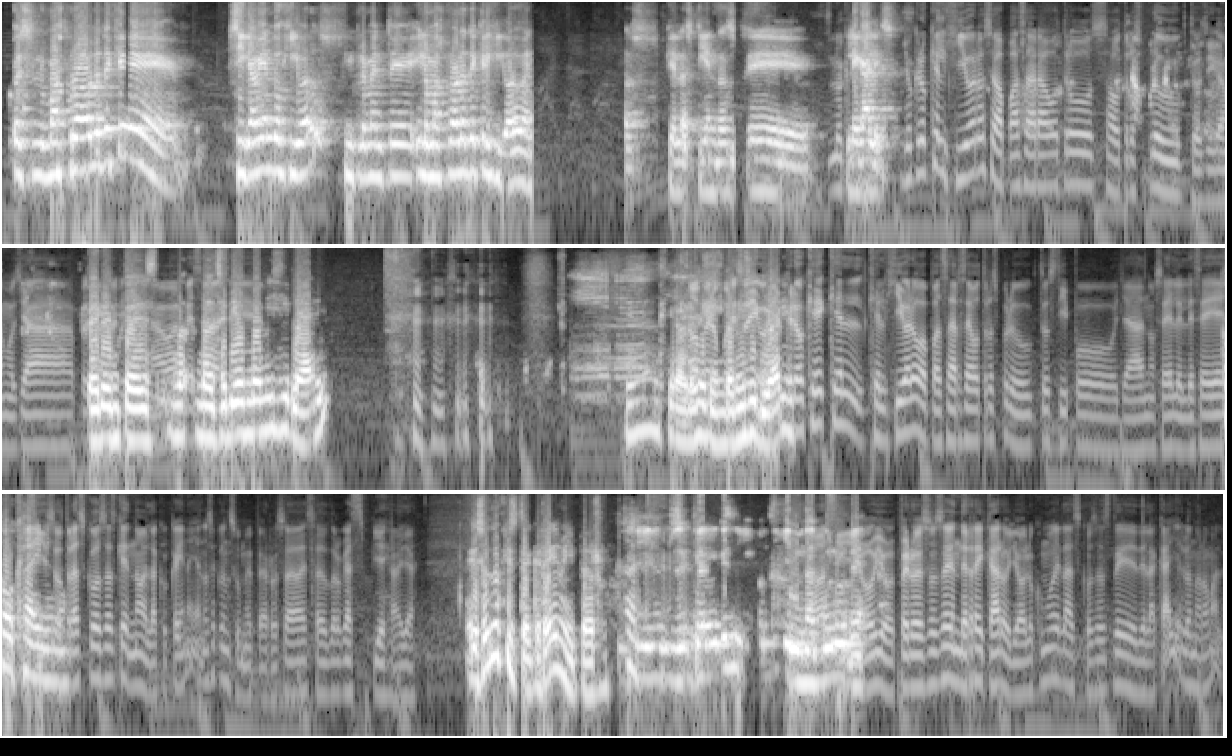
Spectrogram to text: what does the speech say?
Pues lo más probable es de que siga habiendo jíbaros, simplemente, y lo más probable es de que el jíbaro venda que las tiendas eh, que- legales. Yo creo que el jíbaro se va a pasar a otros a otros productos, digamos, ya... pues, Pero entonces, ¿no, sería un domiciliario? Sí, No, pero por eso digo, yo creo que, que, el, que el jíbaro va a pasarse a otros productos tipo, ya no sé, el LSD, Cocaína. otras cosas que no, la cocaína ya no se consume, perro, esa, esa droga es vieja ya. Eso es lo que usted cree, mi perro. Sí, pues, creo que una No, sí, gonorrea. obvio, pero eso se vende re caro, yo hablo como de las cosas de, de la calle, lo normal.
